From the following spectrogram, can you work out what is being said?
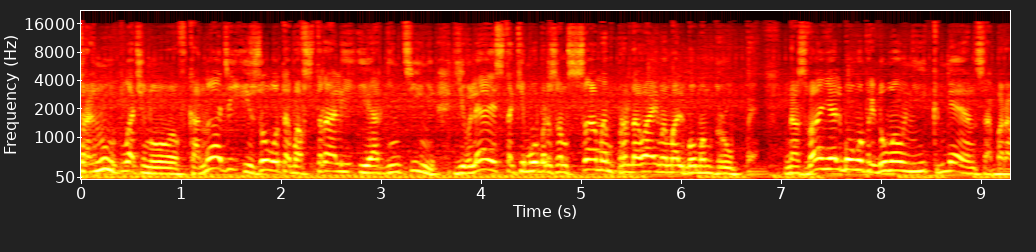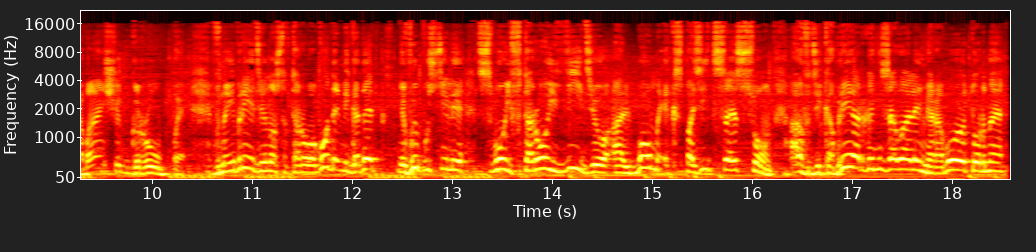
тройную платину в Канаде и золото в Австралии и Аргентине, являясь таким образом самым продаваемым альбомом группы. Название альбома придумал Ник Менса, барабанщик группы. В ноябре 92 года Мегадет выпустили свой второй видеоальбом «Экспозиция Сон», а в декабре организовали мировое турне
